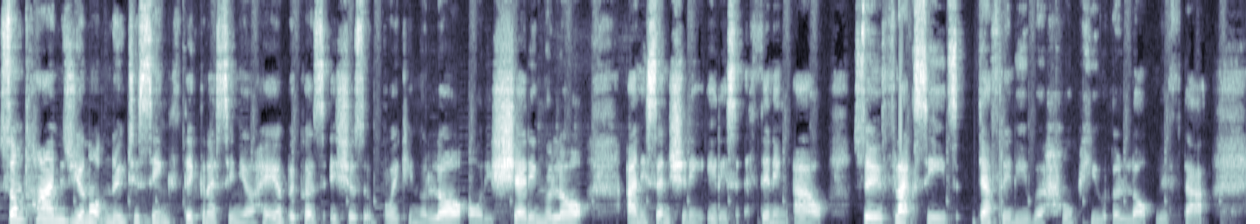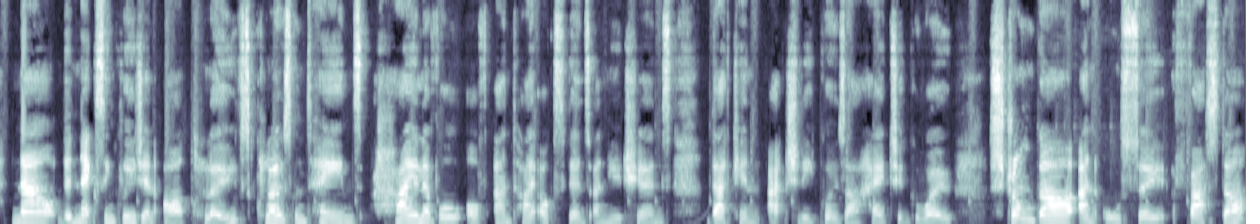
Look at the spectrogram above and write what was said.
Sometimes you're not noticing thickness in your hair because it's just breaking a lot or it's shedding a lot and essentially it is thinning out. So flax seeds definitely will help you a lot with that. Now the next ingredient are cloves. Cloves contains high level of antioxidants and nutrients that can actually cause our hair to grow stronger and also faster.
